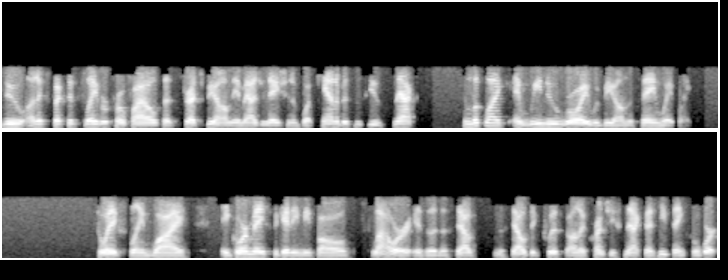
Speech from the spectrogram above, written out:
new unexpected flavor profiles that stretch beyond the imagination of what cannabis-infused snacks can look like, and we knew Roy would be on the same wavelength. Choi explained why a gourmet spaghetti meatballs flour is a nostalgic twist on a crunchy snack that he thinks will work.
